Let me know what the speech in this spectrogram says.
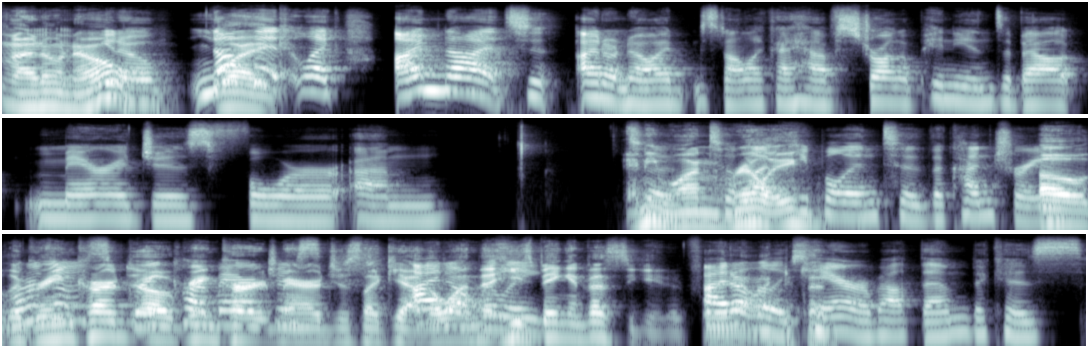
I don't know. You know, not like, that like I'm not. I don't know. I, it's not like I have strong opinions about marriages for um anyone to, to really people into the country. Oh, the green card. Green oh, card green card marriages. Like yeah, the one that really, he's being investigated for. I don't yeah, really like care about them because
